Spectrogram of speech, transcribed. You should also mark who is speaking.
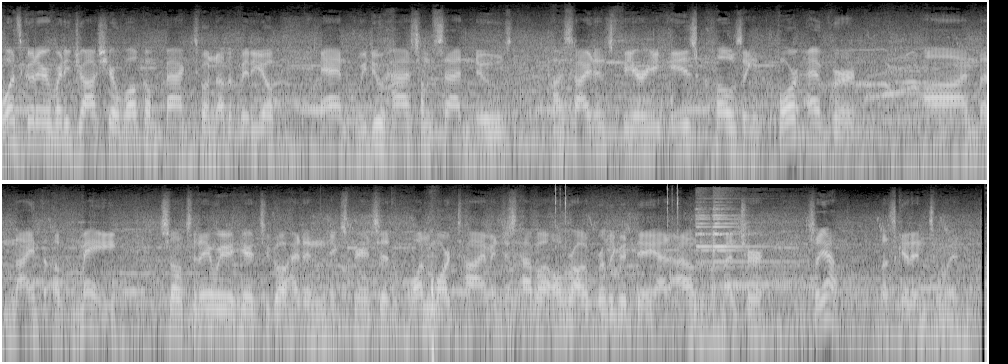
Speaker 1: What's good everybody, Josh here. Welcome back to another video. And we do have some sad news. Poseidon's Fury is closing forever on the 9th of May. So today we're here to go ahead and experience it one more time and just have an overall really good day at Islands of Adventure. So yeah, let's get into it.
